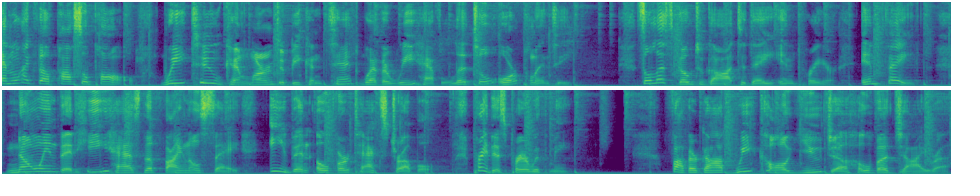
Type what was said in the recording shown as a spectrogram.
And like the Apostle Paul, we too can learn to be content whether we have little or plenty. So let's go to God today in prayer, in faith, knowing that He has the final say, even over tax trouble. Pray this prayer with me. Father God, we call you Jehovah Jireh,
